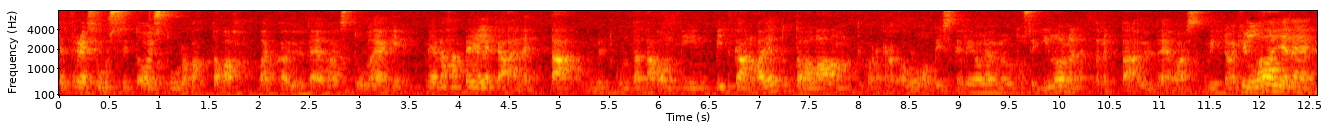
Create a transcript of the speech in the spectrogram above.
että resurssit olisi turvattava, vaikka YTHS tuleekin. Me vähän pelkään, että nyt kun tätä on niin pitkään ajettu tavallaan ammattikorkeakouluopiskelijoille, ja olen tosi iloinen, että nyt tämä YTHS vihdoinkin laajenee,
